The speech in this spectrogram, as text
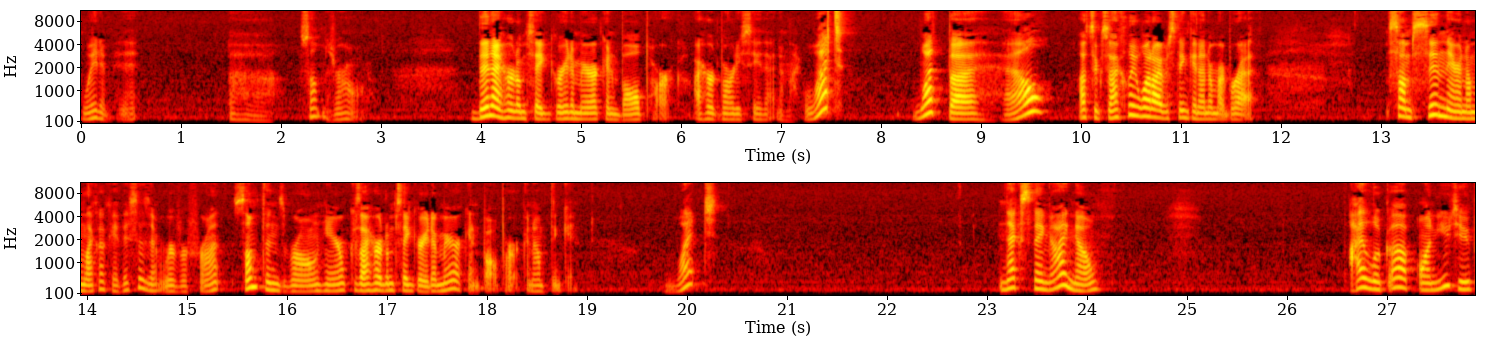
wait a minute, uh, something's wrong. Then I heard him say Great American Ballpark. I heard Marty say that, and I'm like, what? What the hell? That's exactly what I was thinking under my breath. So I'm sitting there and I'm like, okay, this isn't Riverfront. Something's wrong here because I heard him say Great American Ballpark, and I'm thinking, what? Next thing I know, I look up on YouTube.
